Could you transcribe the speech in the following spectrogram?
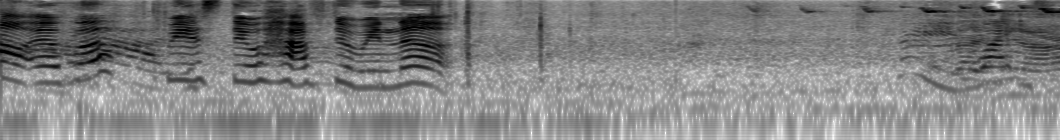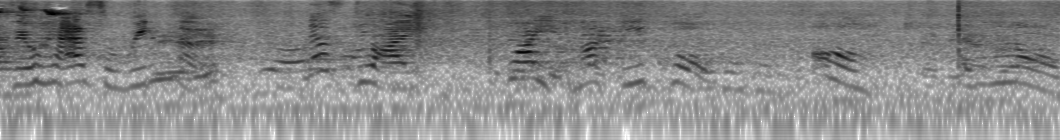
However, we still have the winner. Why it still has a winner? That's right. Why it not equal? Oh, I don't know.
